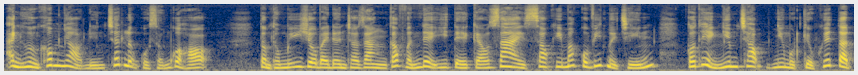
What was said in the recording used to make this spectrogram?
ảnh hưởng không nhỏ đến chất lượng cuộc sống của họ. Tổng thống Mỹ Joe Biden cho rằng các vấn đề y tế kéo dài sau khi mắc COVID-19 có thể nghiêm trọng như một kiểu khuyết tật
